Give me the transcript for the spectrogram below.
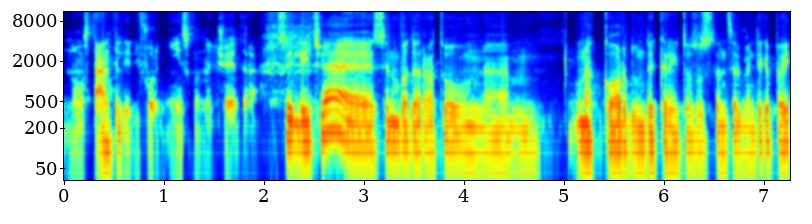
nonostante li riforniscono, eccetera. Sì, lì c'è, se non vado errato, un, um, un accordo, un decreto sostanzialmente, che poi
